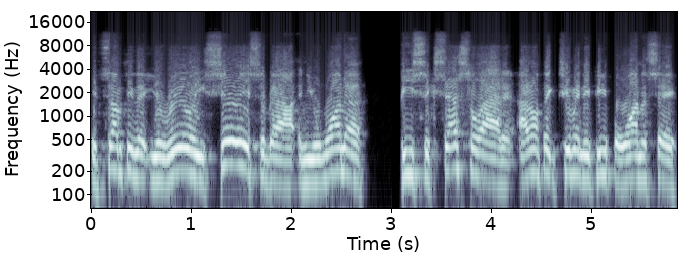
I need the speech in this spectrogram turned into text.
it's something that you're really serious about and you want to be successful at it. I don't think too many people want to say,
